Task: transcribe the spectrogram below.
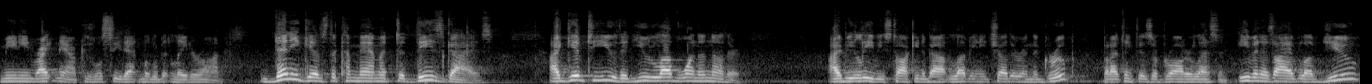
meaning right now, because we'll see that a little bit later on. Then he gives the commandment to these guys I give to you that you love one another. I believe he's talking about loving each other in the group, but I think there's a broader lesson. Even as I have loved you,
